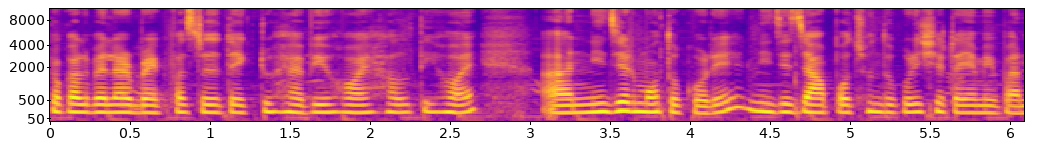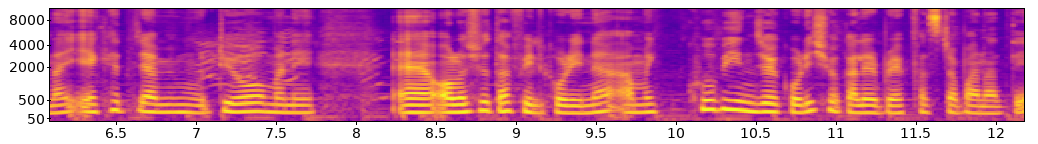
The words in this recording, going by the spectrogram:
সকালবেলার ব্রেকফাস্টটা যাতে একটু হ্যাভি হয় হেলদি হয়, আর নিজের মতো করে, নিজে যা পছন্দ করি সেটাই আমি বানাই। এক্ষেত্রে আমি মোটেও মানে অলসতা ফিল করি না। আমি খুবই এনজয় করি সকালের ব্রেকফাস্টটা বানাতে।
